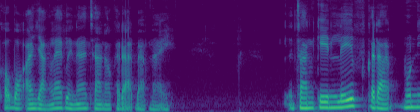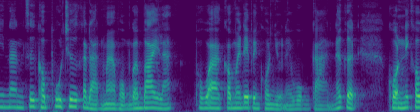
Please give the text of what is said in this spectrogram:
เขาบอกอะอย่างแรกเลยนะอาจารย์เอากระดาษแบบไหนอาจารย์กินลีฟกระดาษนู่นนี่นั่น ซึ่งเขาพูดชื่อกระดาษมาผมก็ใบ้แล้ว เพราะว่าก็ไม่ได้เป็นคนอยู่ในวงการ ถ้าเกิดคนที่เขา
